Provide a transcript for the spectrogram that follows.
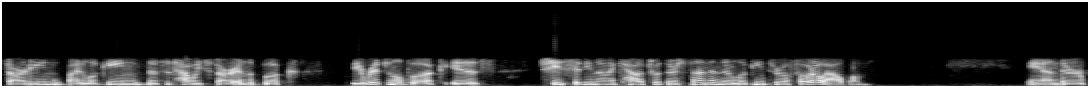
starting by looking this is how we start in the book the original book is she's sitting on a couch with her son and they're looking through a photo album and they're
